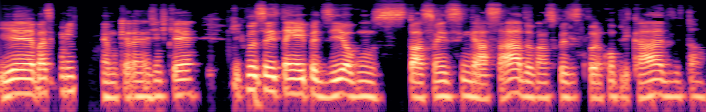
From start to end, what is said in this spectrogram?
E é basicamente mesmo, que a gente quer. O que, vocês têm aí para dizer? Algumas situações engraçadas, algumas coisas que foram complicadas e tal?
